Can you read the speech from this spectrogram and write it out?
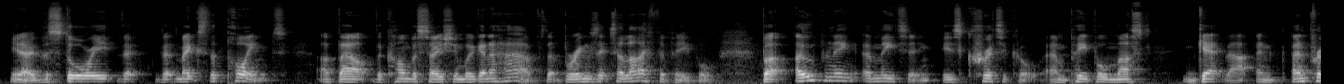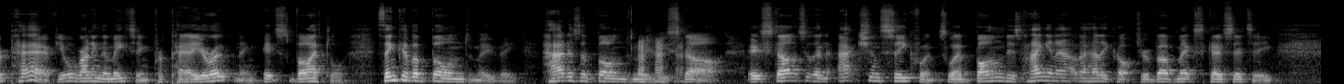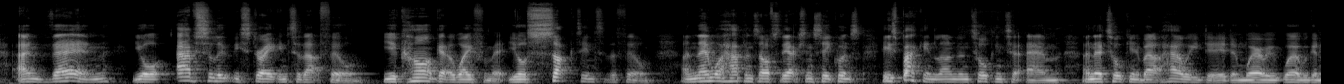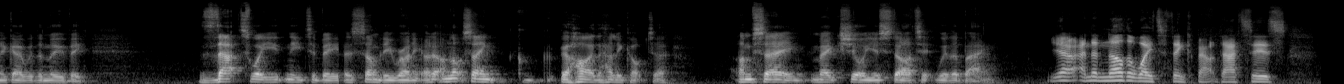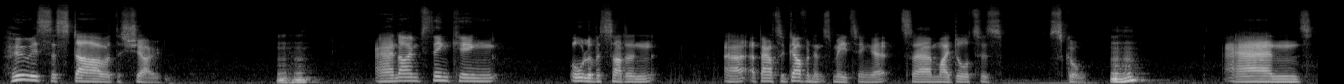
You know, the story that, that makes the point about the conversation we're going to have, that brings it to life for people. But opening a meeting is critical, and people must get that and, and prepare. If you're running the meeting, prepare your opening. It's vital. Think of a Bond movie. How does a Bond movie start? It starts with an action sequence where Bond is hanging out of a helicopter above Mexico City, and then you're absolutely straight into that film. You can't get away from it. You're sucked into the film. And then what happens after the action sequence? He's back in London talking to M, and they're talking about how he did and where we where we're going to go with the movie. That's where you need to be as somebody running. I'm not saying hire the helicopter. I'm saying make sure you start it with a bang. Yeah, and another way to think about that is who is the star of the show? Mm-hmm. And I'm thinking all of a sudden uh, about a governance meeting at uh, my daughter's school. Mm-hmm. And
